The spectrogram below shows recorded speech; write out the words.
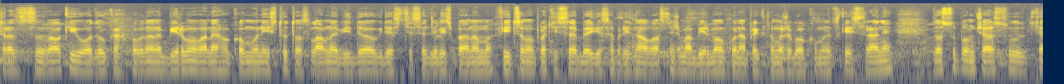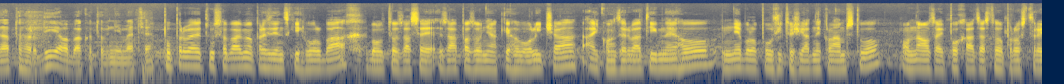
teraz v veľkých úvodzovkách povedané birmovaného komunistu, to slavné video, kde ste sedeli s pánom Ficom oproti sebe, kde sa priznal vlastne, že má birmovku napriek tomu, že bol v komunistickej strane. S dostupom času ste na to hrdí, alebo ako to vnímate? Poprvé tu sa bavíme o prezidentských voľbách. Bol to zase zápas o nejakého voliča, aj konzervatívneho. Nebolo použité žiadne klamstvo. On naozaj pochádza z toho prostredia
